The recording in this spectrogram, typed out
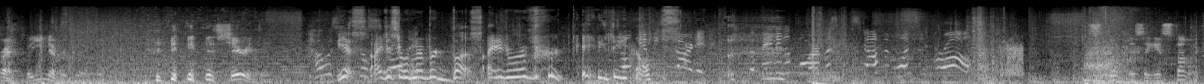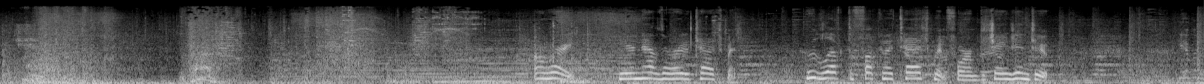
Right, but you never did. Sherry did. How is Yes, I just remembered bus. I didn't remember anything Don't get me else. started! But maybe the four of us can stop him once and for all! Still missing his stomach. Alright, he didn't have the right attachment. Who left the fucking attachment for him to change into? Give him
